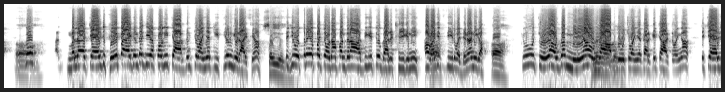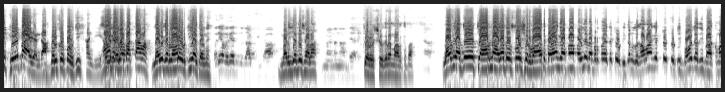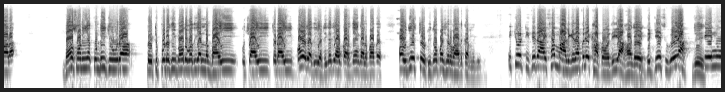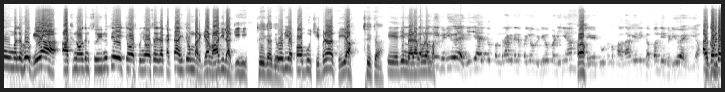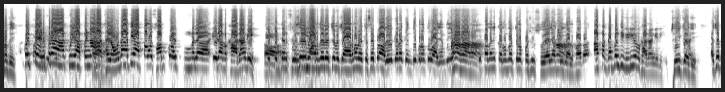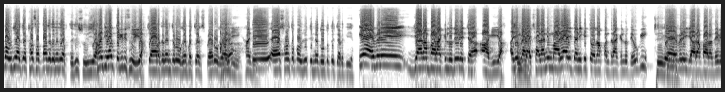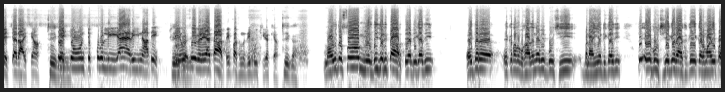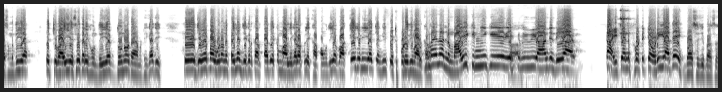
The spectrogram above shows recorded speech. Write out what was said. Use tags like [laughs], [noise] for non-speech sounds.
ਮਤਲਬ ਚੈਲੰਜ ਫੇਰ ਪਾਇਆ ਜਾਂਦਾ ਜੇ ਆਪਾਂ ਉਹਦੀ ਚਾਰ ਦਿਨ ਚਵਾਈਆਂ ਕੀਤੀਆਂ ਹੋਣਗੇ ਰਾਜਸਿਆਂ ਸਹੀ ਹੈ ਤੇ ਜੀ। ਉਤਰੇ ਆਪਾਂ 14 15 ਆਖ ਦਈਏ ਤੇ ਉਹ ਗੱਲ ਠੀਕ ਨਹੀਂ ਹਵਾ 'ਚ ਤੀਰ ਵੱਜਣਾ ਨਹੀਂਗਾ ਹਾਂ। ਕਿਉਂ ਚੋਇਆ ਹੋਊਗਾ ਮਿਲਿਆ ਹੋਊਗਾ ਆਪ। ਦੋ ਚਵਾਈਆਂ ਕਰਕੇ ਚਾਰ ਚਵਾਈਆਂ ਤੇ ਚੈਲੰਜ ਫੇਰ ਪਾਇਆ ਜਾਂਦਾ। ਬਿਲਕੁਲ ਭਾਊ ਜੀ। ਹਾਂਜੀ ਹਾਂ ਗੱਲ ਗੱਲਾਂ ਆ। ਬਾਤਾਂ ਵਾ। ਲੈ ਵੀ ਗਰਲਾਲ ਹੋਰ ਕੀ ਹਾਲ ਚਾਲ ਨੇ? ਵਧੀਆ ਵਧੀਆ ਸਿੱਧੂ ਸਾਹਿਬ ਠੀਕ ਠਾਕ? ਮਰੀ ਜਾਂਦੇ ਛਾਲਾਂ? ਮੈਂ ਨਾ ਨਾਂ ਦੇ ਆ। ਚਲੋ ਸ਼ੁਕਰ ਹੈ ਮਾਲਕ ਦਾ। ਹਾਂ। ਲਓ ਵੀ ਅੱਜ ਚਾਰ ਨਾ ਆ ਗਿਆ ਦੋਸਤੋ ਸ਼ੁਰੂਆਤ ਕਰਾਂਗੇ ਆਪਾਂ। ਪਹਿਲੇ ਨੰਬਰ ਤੋਂ ਇੱਕ ਝੋਟੀ ਤੁਹਾਨੂੰ ਦਿਖਾਵਾਂਗੇ। ਤੇ ਝੋਟੀ ਬਹੁਤ ਜ਼ਿਆਦਾ ਬਾਕਮਾਲ ਆ। ਬਹੁਤ ਸੋਹਣੀ ਆ ਕੁੰਡੀ ਚੂਰ ਆ। ਪਿੱਠ ਪੁੜੇ ਦੀ ਬਹੁਤ ਵਧੀਆ ਲੰਬਾਈ ਉਚਾਈ ਚੜਾਈ ਬਹੁਤ ਜ਼ਿਆਦੀ ਆ ਠੀਕ ਹੈ ਜੀ? ਆਓ ਕਰਦੇ ਆਂ ਗੱਲਬਾਤ। ਭਾਊ ਜੀ ਇਸ ਝੋਟੀ ਤੋਂ ਆਪਾਂ ਸ਼ੁਰੂਆਤ ਕਰ ਲਈਏ ਜੀ। ਇਹ ਝੋਟੀ ਤੇ ਰਾਜ ਸਾਹਿਬ ਮਾਲੀਆਂ ਦਾ ਭਲੇਖਾ ਪਾਉਂਦੀ ਆ ਹਾਂਜੀ। ਤੇ ਦੂਜੇ ਸੂਏ ਆ ਜੀ। ਤੇ ਇਹਨੂੰ ਮਤਲਬ ਹੋ ਗਿਆ 8-9 ਦਿਨ ਸੂਈ ਨੂੰ ਤੇ 4-500 ਦਾ ਕੱਟਾ ਸੀ ਤੇ ਉਹ ਮਰ ਗਿਆ ਵਾਜ ਹੀ ਲੱਗੀ ਸੀ ਠੀਕ ਆ ਤੇ ਜੀ ਉਹਦੀ ਆਪਾਂ ਉਹ ਬੂਛੀ ਬਣਾਤੀ ਆ। ਠੀਕ ਆ। ਤੇ ਜੇ ਮੈਲਾ ਮੂਲਾ ਗੱਬਨ ਦੀ ਵੀਡੀਓ ਹੈਗੀ ਜੀ ਅੱਜ ਤੋਂ 15 ਕੁ ਦਿਨ ਪਹਿਲਾਂ ਵੀਡੀਓ ਬਣੀ ਆ। ਹਾਂ। ਤੇ ਟੂਟ ਵਿਖਾ ਦਾਂਗੇ ਇਹਦੀ ਗੱਬਨ ਦੀ ਵੀਡੀਓ ਹੈਗੀ ਆ। ਆ ਗੱਬਣ ਦੀ। ਕੋਈ ਭੈਣ ਭਰਾ ਕੋਈ ਆਪਣਾ ਹੱਥ ਲਾਉਂਦਾ ਤੇ ਆਪਾਂ ਉਹ ਸਭ ਕੁਝ ਮਤਲਬ ਇਹਦਾ ਵਿਖਾ ਦਾਂਗੇ। ਕਿ ਹਾਂ, ਕਿਦਨ ਕਿਸੇ ਸੂਈ ਆ। ਮਨ ਦੇ ਵਿੱਚ ਵਿਚਾਰ ਨਾ ਹੋਵੇ ਕਿਸੇ ਭਰਾ ਦੇ ਕਿਹੜਾ ਕਿੰਤੂ ਪਰੰਤੂ ਆ ਜਾਂਦੀ ਆ। ਹਾਂ, ਹਾਂ, ਹਾਂ। ਤੇ ਪਤਾ ਨਹੀਂ ਕਦੋਂ ਦਾ ਚਲੋ ਪਸ਼ੂ ਸੋਇਆ ਜਾਂ ਕੀ ਹਾਂ। ਗੱਲਬਾਤ ਆ। ਆਪਾਂ ਗੱਬਨ ਦੀ ਵੀਡੀਓ ਵਿਖਾ ਦਾਂਗੇ ਦੀ ਠੀਕ ਹੈ ਜੀ। ਅੱਛਾ ਭਾਊ ਜੀ ਅੱਜ 8-7 ਕੁ ਦਿਨਾਂ ਦੀ ਹਫ਼ਤੇ ਦੀ ਸੂਈ ਆ। ਹਾਂਜੀ ਹਫ਼ਤੇ ਦੀ ਸੂਈ ਆ। ਚਾਰ ਕੁ ਦਿਨ ਚਲੋ ਹੋ ਗਏ ਬੱਚਾ ਐਕਸਪਾਇਰ ਹੋ ਗਿਆ ਹਾਂਜੀ। ਤੇ ਇਸ ਵਕਤ ਭਾਊ ਜੀ ਕਿੰਨੇ ਦੁੱਧ ਤੇ ਚੜ ਗਈ ਆ? ਇਹ ਐ ਵੇਲੇ 11-12 ਕਿਲੋ ਦੇ ਵਿੱਚ ਆ ਗਈ ਆ। ਅਜੇ ਠੀਕ ਹੈ। ਮੈਲਾ ਛਾਲਾ ਨਹੀਂ ਮਾਰਿਆ ਜਾਨੀ ਕਿ 14-15 ਕਿਲੋ ਦੇਊਗੀ। ਠੀਕ ਹੈ ਐ ਜੀ। ਵੇਲੇ 11-12 ਦੇ ਵਿੱਚ ਆ ਰਾਜਸਿਆਂ। ਠੀਕ ਹੈ ਤੇ ਜੀ। ਚੋਣ ਚ ਭੋਲੀ ਐ ਰੀ ਨਾ ਤੇ। ਤੇ ਹੈ ਉਸੇ ਵੇਲੇ ਆ ਧਾਰ ਤੇ ਪਸਮ ਦੀ ਬੂਛੀ ਰੱਖਿਆ। ਠੀਕ ਆ। ਲਓ ਜੀ ਦੋਸਤੋ ਮਿਲਦੀ ਜਿਹੜੀ ਧਾਰ ਤੇ ਆ ਠੀਕ ਆ ਜੀ। ਇਧਰ ਇੱਕ ਤੁਹਾਨੂੰ ਵਿਖਾ ਦਿੰਦੇ ਆ ਵੀ ਬੂਛੀ ਬਣਾਈ ਆ ਠੀਕ ਆ ਜੀ। ਤੇ ਇਹ ਬੂਛੀ ਅੱਗੇ ਰੱਖ ਕੇ ਕਰਮਾਂ ਦੀ ਪਸਮਦੀ ਆ। ਤੇ ਚੁਬਾਈ ਇਸੇ ਤਰ੍ਹਾਂ ਹੀ ਹੁੰਦੀ ਆ ਦੋਨੋਂ ਟਾਈਮ ਠੀਕ ਆ ਜੀ? ਤੇ ਜਿਵੇਂ ਭਾਊ ਉਹਨਾਂ ਨੇ ਪਹਿਲਾਂ ਜ਼ਿਕਰ ਕਰਤਾ ਵੀ ਇੱਕ ਮਾਲੀਆਂ ਦਾ ਭਲੇਖਾ ਪਾਉਂਦੀ ਆ ਵਾਕਈ ਜਿਹੜੀ ਆ ਚੰਗੀ ਪਿੱਠ ਪੁੜੇ ਦੀ ਮਾਲਕਣ ਆ। ਮੈਂ ਨਾ ਲੰਬਾਈ ਕਿੰਨੀ ਕੀ ਵੇਖ ਕੇ ਵੀ ਵੀ ਆਂ ਦਿੰਦੇ ਆ 2.5-3 ਫੁੱਟ ਚੌੜੀ ਆ ਤੇ। ਬਸ ਜੀ ਬਸ।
